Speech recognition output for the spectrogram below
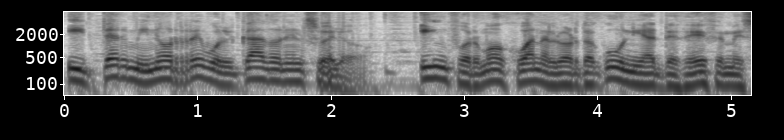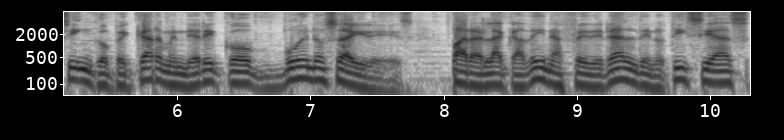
y terminó revolcado en el suelo. Informó Juan Alberto Acuña desde FM5P Carmen de Areco, Buenos Aires, para la cadena federal de noticias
